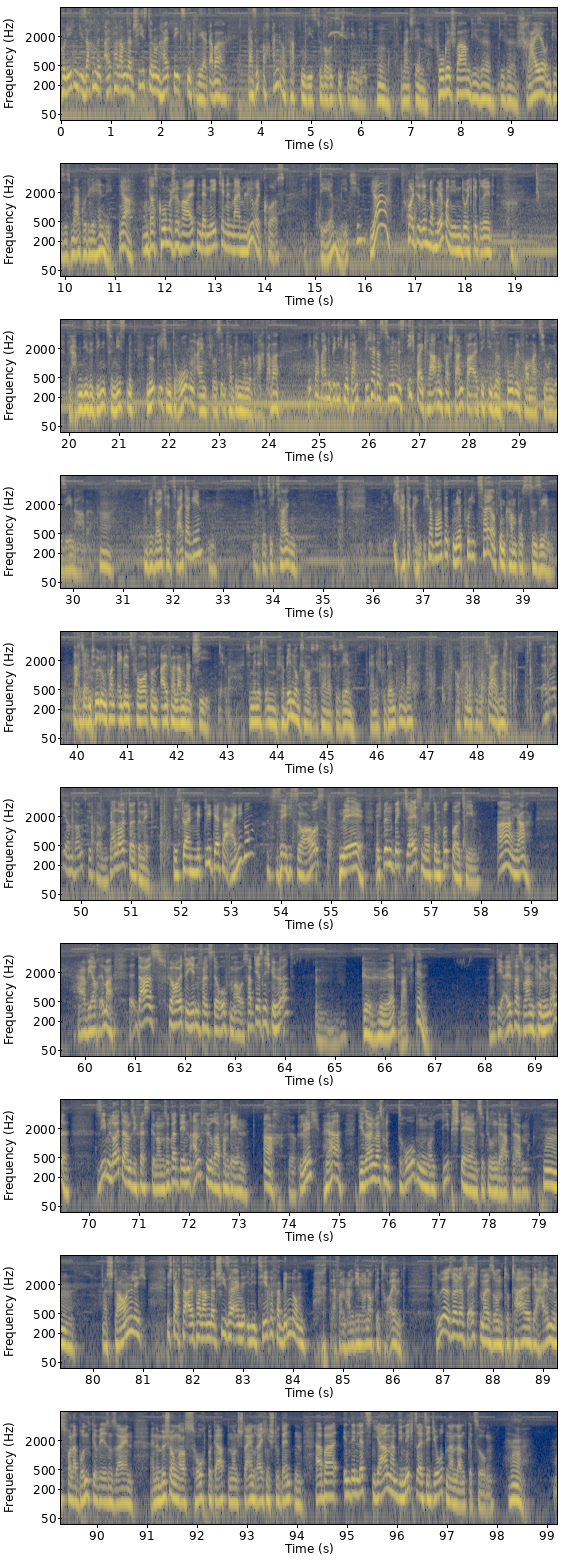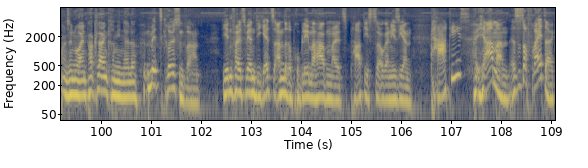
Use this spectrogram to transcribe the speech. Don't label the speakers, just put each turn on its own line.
Kollegen, die Sache mit Alpha Lambda Chi ist ja nun halbwegs geklärt, aber da sind noch andere Fakten, die es zu berücksichtigen gilt.
Hm, du meinst den Vogelschwarm, diese, diese Schreie und dieses merkwürdige Handy?
Ja, und das komische Verhalten der Mädchen in meinem Lyrikkurs.
Der Mädchen?
Ja, heute sind noch mehr von ihnen durchgedreht.
Wir haben diese Dinge zunächst mit möglichem Drogeneinfluss in Verbindung gebracht, aber mittlerweile bin ich mir ganz sicher, dass zumindest ich bei klarem Verstand war, als ich diese Vogelformation gesehen habe.
Hm. Und wie soll es jetzt weitergehen? Hm.
Das wird sich zeigen. Ich hatte eigentlich erwartet, mehr Polizei auf dem Campus zu sehen. Nach also, der Enthüllung von Egglesforth und Alpha Lambda Chi.
Zumindest im Verbindungshaus ist keiner zu sehen. Keine Studenten, aber auch keine Polizei.
Da seid ihr umsonst gekommen. Da läuft heute nichts.
Bist du ein Mitglied der Vereinigung?
Sehe ich so aus? Nee, ich bin Big Jason aus dem Footballteam.
Ah, ja.
Ja, wie auch immer. Da ist für heute jedenfalls der Ofen aus. Habt ihr es nicht gehört?
Gehört? Was denn?
Die Alphas waren Kriminelle. Sieben Leute haben sie festgenommen, sogar den Anführer von denen.
Ach, wirklich?
Ja, die sollen was mit Drogen und Diebstählen zu tun gehabt haben.
Hm, erstaunlich. Ich dachte, Alpha Lambda Chi sei eine elitäre Verbindung.
Ach, davon haben die nur noch geträumt. Früher soll das echt mal so ein total geheimnisvoller Bund gewesen sein. Eine Mischung aus hochbegabten und steinreichen Studenten. Aber in den letzten Jahren haben die nichts als Idioten an Land gezogen.
Hm. Also nur ein paar Kleinkriminelle.
Mit Größenwahn. Jedenfalls werden die jetzt andere Probleme haben, als Partys zu organisieren.
Partys?
Ja, Mann, es ist doch Freitag.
